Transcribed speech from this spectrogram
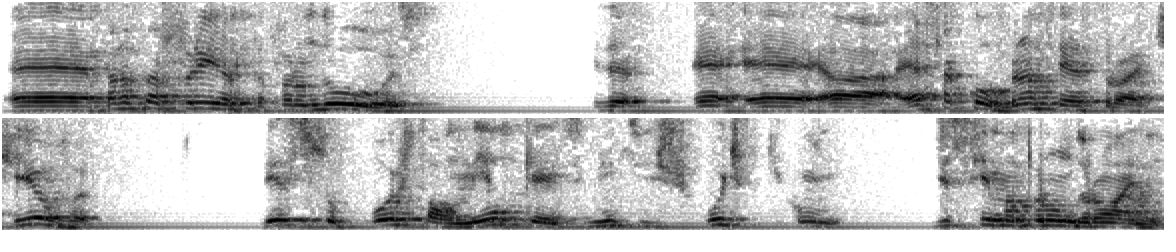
é, batata frita, foram duas. Quer dizer, é, é, a, essa cobrança retroativa desse suposto aumento que muito se discute porque com, de cima para um drone.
